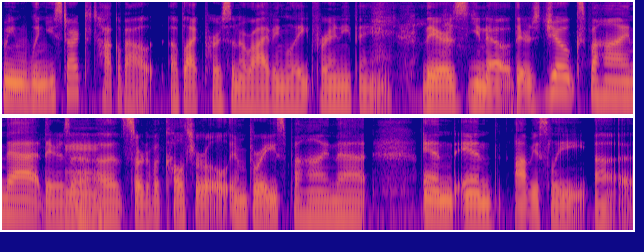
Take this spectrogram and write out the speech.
I mean, when you start to talk about a black person arriving late for anything, there's, you know, there's jokes behind that. There's mm. a, a, sort of a cultural embrace behind that, and and obviously uh,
